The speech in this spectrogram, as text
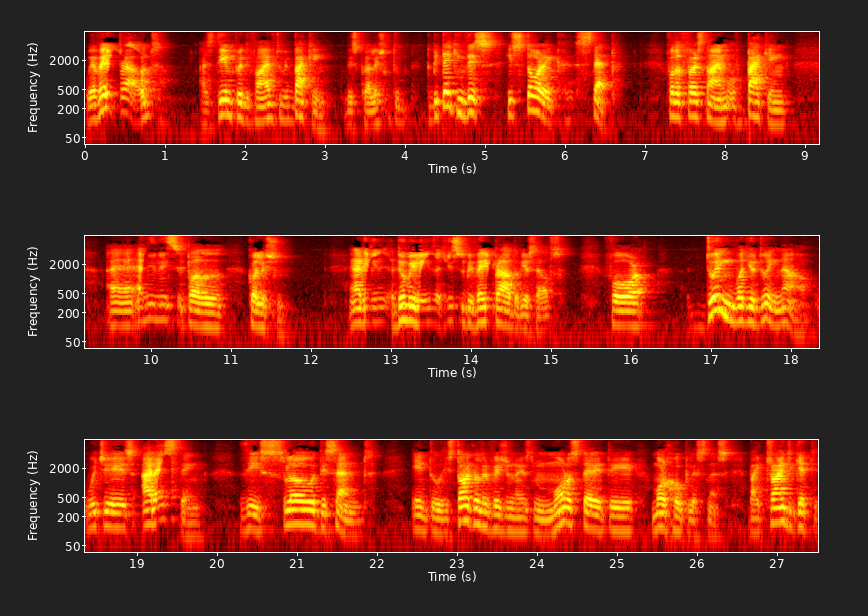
We are very proud, as DiEM25, to be backing this coalition, to, to be taking this historic step for the first time of backing a, a municipal coalition. And I do believe that you should be very proud of yourselves for doing what you're doing now, which is arresting the slow descent into historical revisionism, more austerity, more hopelessness, by trying to get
